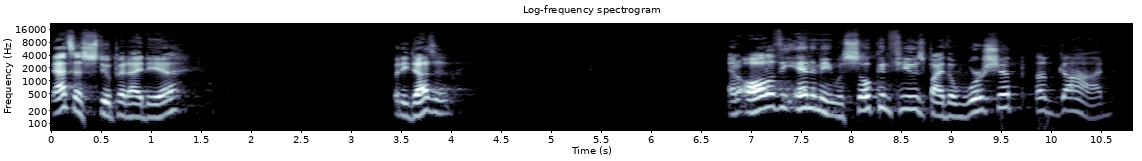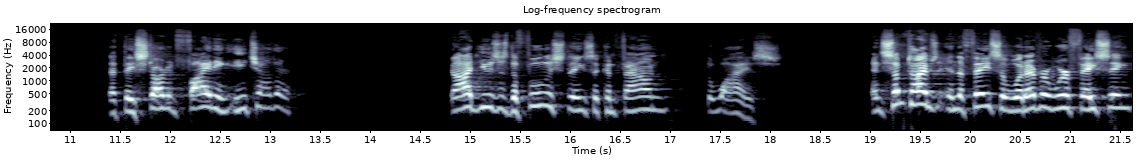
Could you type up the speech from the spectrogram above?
that's a stupid idea. But he does it. And all of the enemy was so confused by the worship of God that they started fighting each other. God uses the foolish things to confound the wise. And sometimes, in the face of whatever we're facing,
